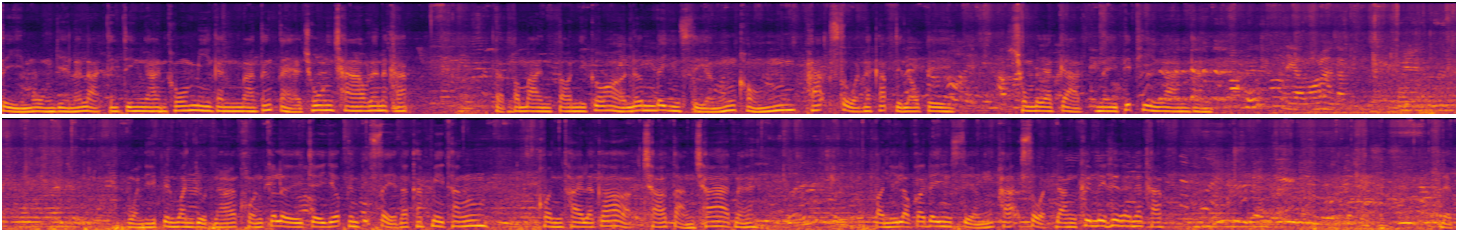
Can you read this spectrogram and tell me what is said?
สี่โมงเย็นแล้วล่ะจริง ๆ งานเขามีกันมาตั้งแต่ช่วงเช้าแล้วนะครับ แต่ประมาณตอนนี้ก็เริ่มได้ยินเสียงของพระสวดนะครับ เดี๋ยวเราไปชมบรรยากาศในพิธีงานกัน วันนี้เป็นวันหยุดนะ คนก็เลยเจอเยอะเป็นพิเศษนะครับ มีทั้งคนไทยแล้วก็ชาวต่างชาตินะ ตอนนี้เราก็ได้ยินเสียงพระสวดดังขึ้นเรื่อยๆนะครับ เดี๋ยวเ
